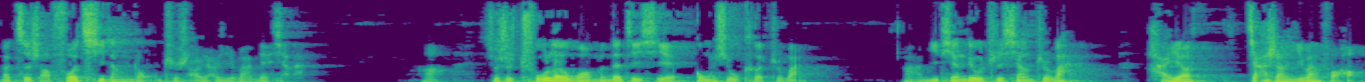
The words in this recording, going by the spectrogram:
那至少佛七当中至少要一万念下来啊。就是除了我们的这些共修课之外，啊，一天六支香之外，还要加上一万佛号。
